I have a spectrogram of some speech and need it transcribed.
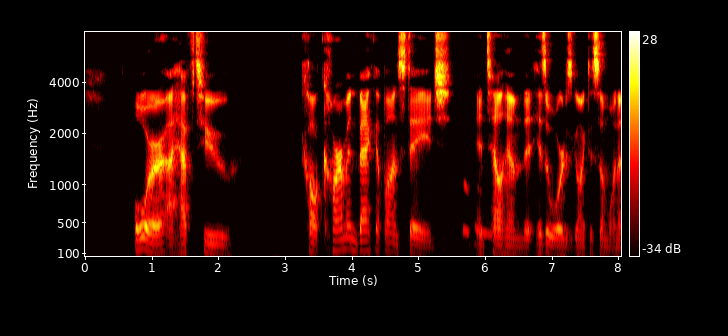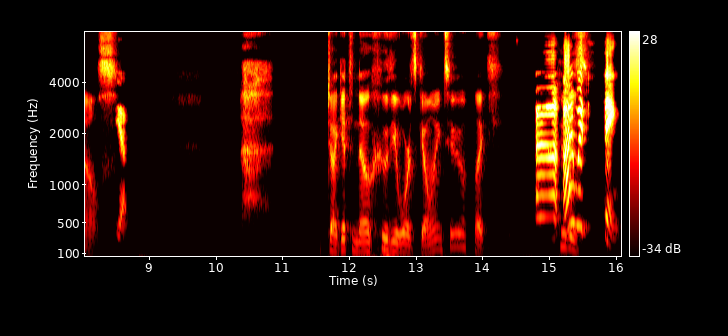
or I have to call Carman back up on stage and Mhm. tell him that his award is going to someone else. Yep. Do I get to know who the award's going to? Like, Uh, I does- would think.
